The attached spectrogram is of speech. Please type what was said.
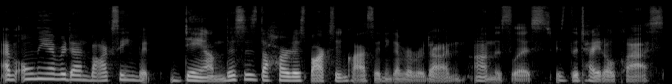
I've only ever done boxing, but damn, this is the hardest boxing class I think I've ever done on this list is the title class.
